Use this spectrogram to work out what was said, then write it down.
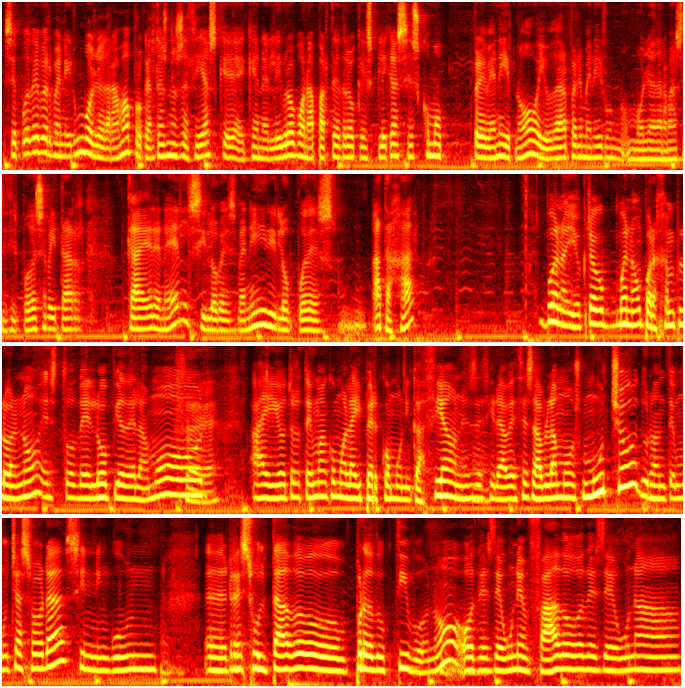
¿Se puede prevenir un bollodrama? Porque antes nos decías que, que en el libro buena parte de lo que explicas es cómo prevenir, ¿no? O ayudar a prevenir un, un bollodrama. Es decir, ¿puedes evitar caer en él si lo ves venir y lo puedes atajar? Bueno, yo creo, bueno, por ejemplo, ¿no? Esto del opio del amor. Sí. Hay otro tema como la hipercomunicación, es decir, a veces hablamos mucho durante muchas horas sin ningún eh, resultado productivo, ¿no? O desde un enfado, desde una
